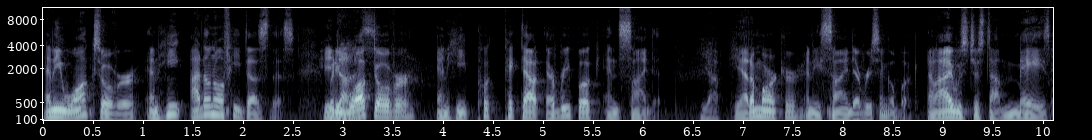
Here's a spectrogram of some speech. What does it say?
And he walks over, and he I don't know if he does this, He but does. he walked over and he picked out every book and signed it. Yeah. He had a marker and he signed every single book, and I was just amazed.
